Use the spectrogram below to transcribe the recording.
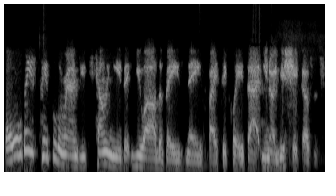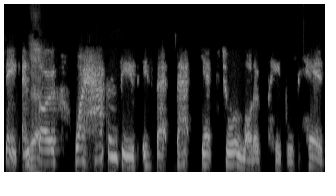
all these people around you telling you that you are the bee's knees, basically, that, you know, your shit doesn't stink. And Yeah. so what happens is, is that that gets to a lot of people's heads.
